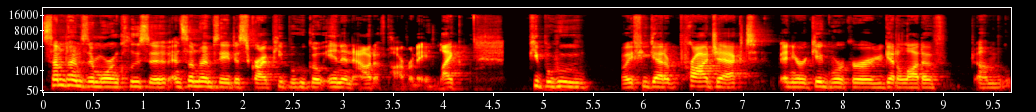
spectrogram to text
sometimes they're more inclusive and sometimes they describe people who go in and out of poverty. Like people who, if you get a project and you're a gig worker, you get a lot of um,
